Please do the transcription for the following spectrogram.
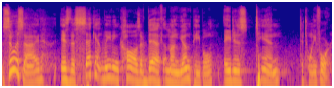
Suicide is the second leading cause of death among young people ages 10 to 24.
